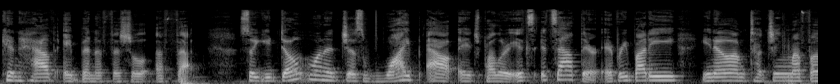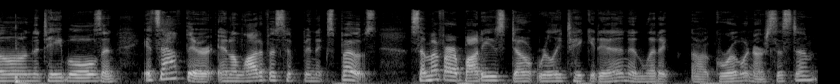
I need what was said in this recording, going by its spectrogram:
can have a beneficial effect. So you don't want to just wipe out H. pylori. It's it's out there. Everybody, you know, I'm touching my phone the tables, and it's out there. And a lot of us have been exposed. Some of our bodies don't really take it in and let it uh, grow in our system.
